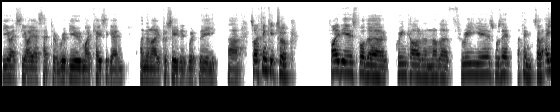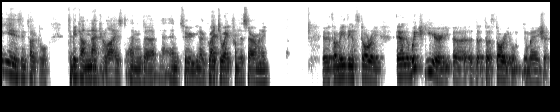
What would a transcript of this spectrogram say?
the USCIS had to review my case again, and then I proceeded with the. Uh, so I think it took five years for the green card and another three years, was it? I think so, eight years in total to become mm-hmm. naturalized and uh, and to you know graduate from the ceremony. It's an amazing story. And which year uh, the, the story you, you mentioned,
